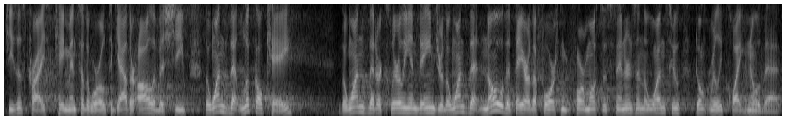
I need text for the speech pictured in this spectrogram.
Jesus Christ came into the world to gather all of his sheep, the ones that look okay, the ones that are clearly in danger, the ones that know that they are the foremost of sinners, and the ones who don't really quite know that.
